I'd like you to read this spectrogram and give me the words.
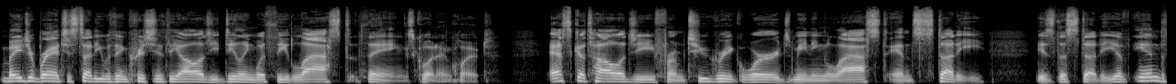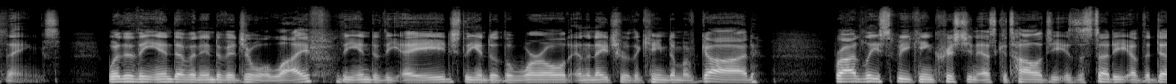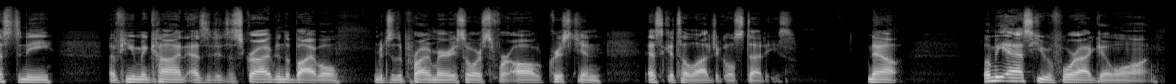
major branch of study within Christian theology dealing with the last things, quote unquote. Eschatology, from two Greek words meaning last and study, is the study of end things. Whether the end of an individual life, the end of the age, the end of the world, and the nature of the kingdom of God. Broadly speaking, Christian eschatology is the study of the destiny of humankind as it is described in the Bible, which is the primary source for all Christian eschatological studies. Now, let me ask you before I go on.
